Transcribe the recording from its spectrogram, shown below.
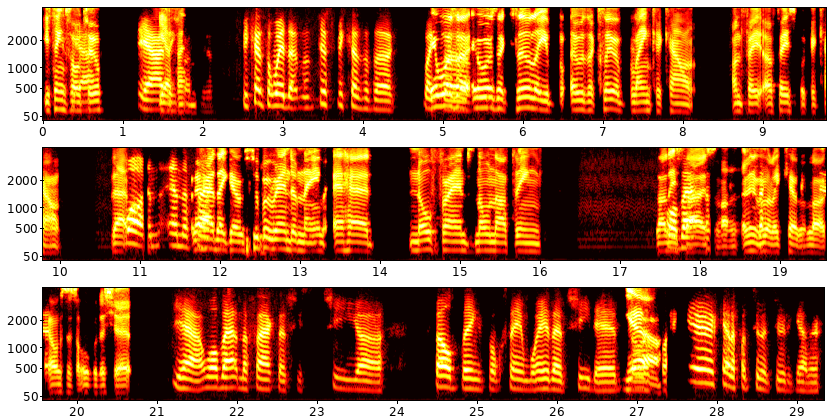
You think so Yeah. too? yeah, I Yes, think so too. Because the way that just because of the like it was the, a it was a clearly it was a clear blank account on fa- a Facebook account that well and, and the it had like a super random name. It had no friends, no nothing. At Well, least that- I saw it. I didn't really care to look. I was just over the shit. yeah, well that and the fact that she she uh spelled things the same way that she did. Yeah. it's like, yeah, kind of put two and two together.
